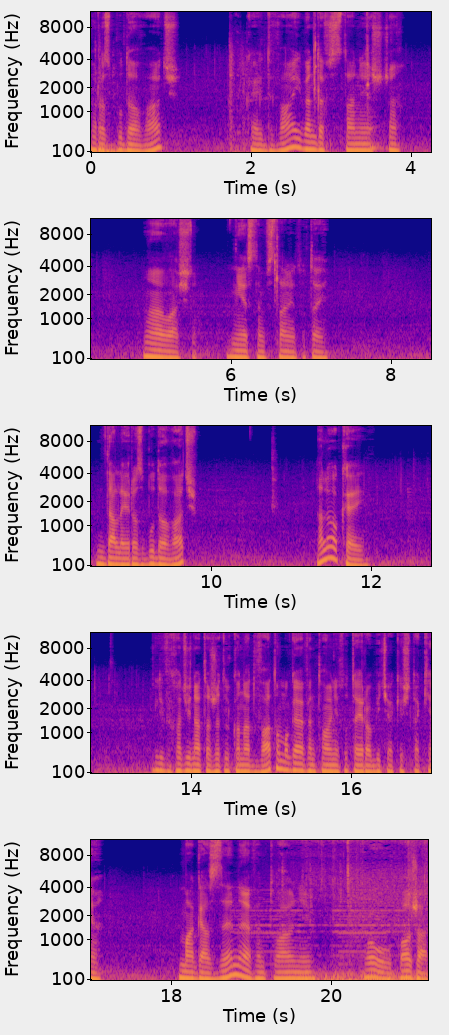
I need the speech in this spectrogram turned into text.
rozbudować. Ok, dwa i będę w stanie jeszcze... No właśnie, nie jestem w stanie tutaj dalej rozbudować. Ale okej. Okay. Jeżeli wychodzi na to, że tylko na dwa, to mogę ewentualnie tutaj robić jakieś takie magazyny, ewentualnie... Wow, pożar.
